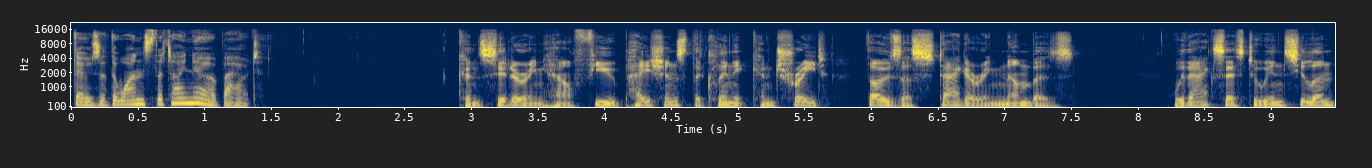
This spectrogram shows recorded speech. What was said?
Those are the ones that I know about. Considering how few patients the clinic can treat, those are staggering numbers. With access to insulin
